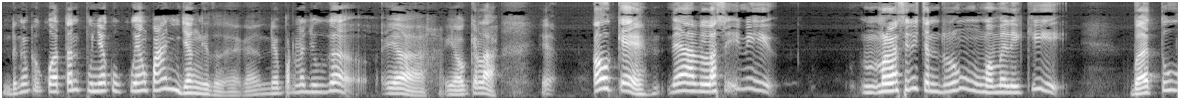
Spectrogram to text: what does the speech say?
Dengan kekuatan punya kuku yang panjang gitu ya kan? Dia pernah juga ya ya oke lah. Ya oke. Okay. ya las ini melas ini cenderung memiliki batu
